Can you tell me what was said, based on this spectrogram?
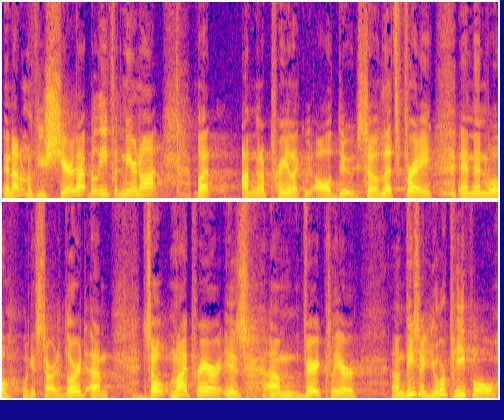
And I don't know if you share that belief with me or not, but I'm going to pray like we all do. So let's pray, and then we'll, we'll get started. Lord, um, so my prayer is um, very clear. Um, these are your people.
